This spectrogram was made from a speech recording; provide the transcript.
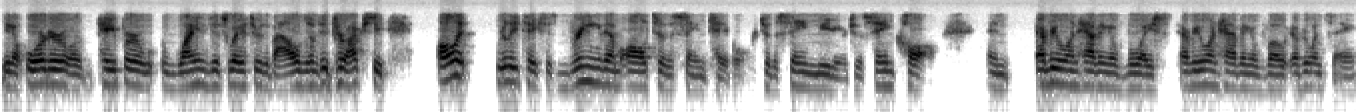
you know order or paper winds its way through the bowels of the bureaucracy all it really takes is bringing them all to the same table to the same meeting or to the same call and everyone having a voice everyone having a vote everyone saying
